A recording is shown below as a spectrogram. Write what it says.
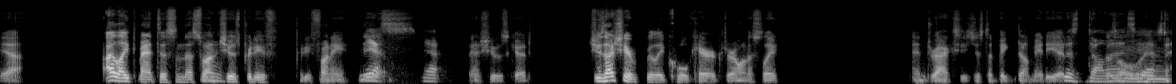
Yeah, I liked Mantis in this one. Mhm. She was pretty pretty funny. Yes. Yeah. and she was good. She's actually a really cool character, honestly. And Drax, he's just a big dumb idiot. Just dumb as always. Yeah.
